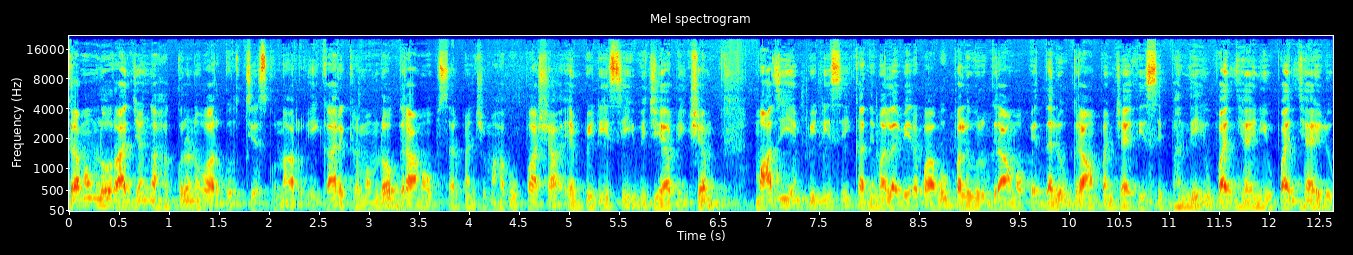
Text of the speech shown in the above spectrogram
క్రమంలో రాజ్యాంగ హక్కులను వారు గుర్తు చేసుకున్నారు. ఈ కార్యక్రమంలో గ్రామ ఉప సర్పంచ్ మహబూబ్ పాషా ఎంపీటీసీ విజయాభిక్షం మాజీ ఎంపీటీసీ కందిమల్ల వీరబాబు పలువురు గ్రామ పెద్దలు గ్రామ పంచాయతీ సిబ్బంది ఉపాధ్యాయుని ఉపాధ్యాయులు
